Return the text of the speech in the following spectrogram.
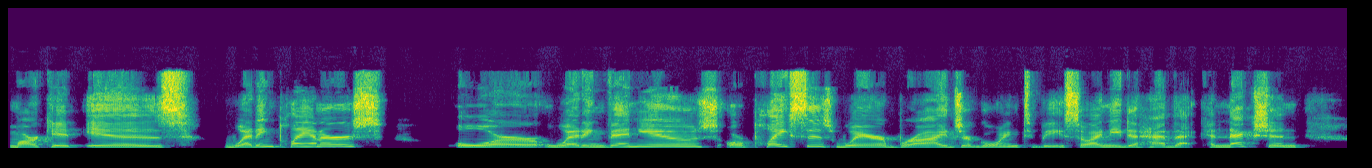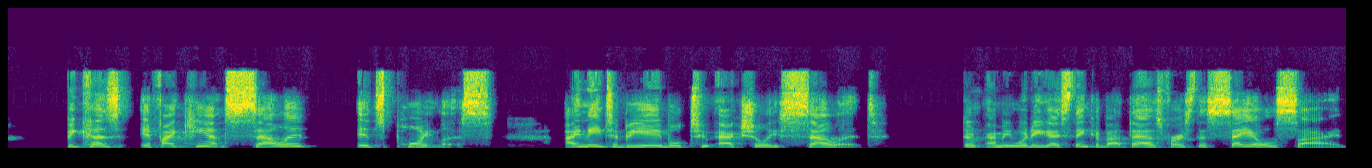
market is wedding planners or wedding venues or places where brides are going to be. So I need to have that connection because if I can't sell it, it's pointless. I need to be able to actually sell it. Don't I mean, what do you guys think about that as far as the sales side?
